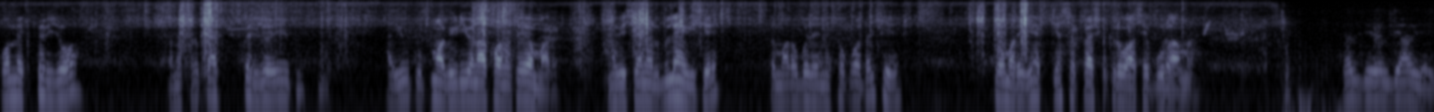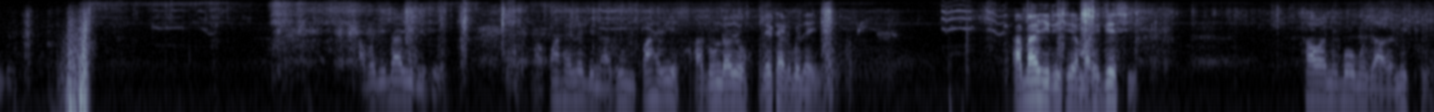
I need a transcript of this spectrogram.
કોમેન્ટ કરજો. અને પ્રકાશ યુટ્યુબમાં આ યુટ્યુબમાં વીડિયો નાખવાનો છે અમારે. નવી ચેનલ બનાવી છે. તમારો બધાને સપોર્ટ હશે. તો અમારે એક કે સબસ્ક્રાઈબ કરવા છે પૂરા હમણાં. જલ્દી જલ્દી આવી જાય આ બધી બાવી દીધું. આ પાસે લેબી ના રૂમ પાસે આ ડુંડા જો દેખાડ બધાને આ બાજરી છે અમારી દેશી. ખાવાની બહુ મજા આવે મીઠી.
